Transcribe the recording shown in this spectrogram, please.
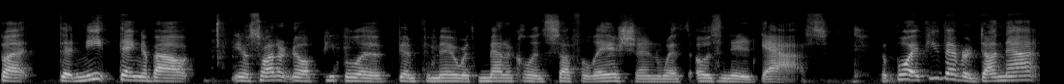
But the neat thing about, you know, so I don't know if people have been familiar with medical insufflation with ozonated gas. But boy, if you've ever done that,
